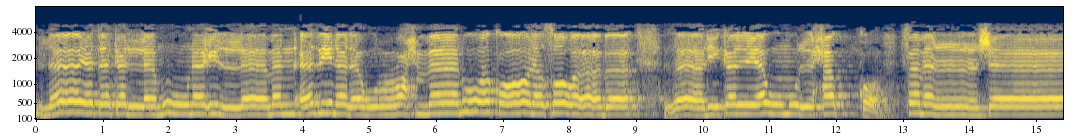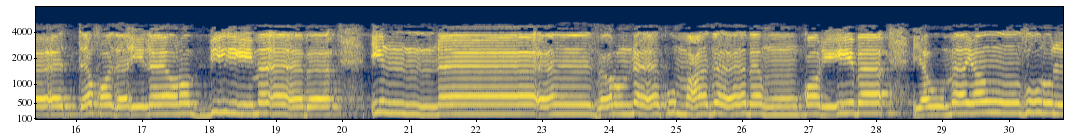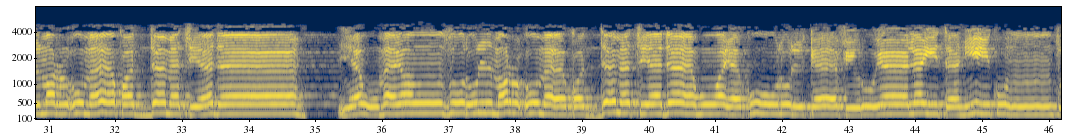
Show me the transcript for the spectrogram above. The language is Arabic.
لَا يَتَكَلَّمُونَ إِلَّا مَنْ أَذِنَ لَهُ الرَّحْمَنُ وَقَالَ صَوَابًا ذَلِكَ الْيَوْمُ الْحَقُّ فَمَن شَاءَ اتَّخَذَ إِلَى رَبِّهِ مَآبًا إِنَّا أَنذَرْنَاكُمْ عَذَابًا قَرِيبًا. يَوْمَ يَنظُرُ الْمَرْءُ مَا قَدَّمَتْ يَدَاهُ. يَوْمَ يَنظُرُ الْمَرْءُ مَا قَدَّمَتْ يَدَاهُ وَيَقُولُ الْكَافِرُ يَا لَيْتَنِي كُنتُ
